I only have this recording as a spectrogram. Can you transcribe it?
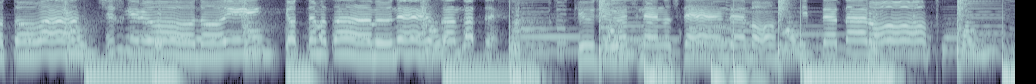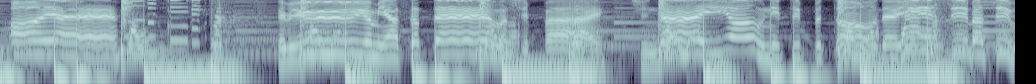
ことはしすぎるほどいい。よってまさむねさんだって。98年の時点でも言ってたろ Oh yeah レビュー読みあさっては失敗しないように Tip とでいいしばしを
